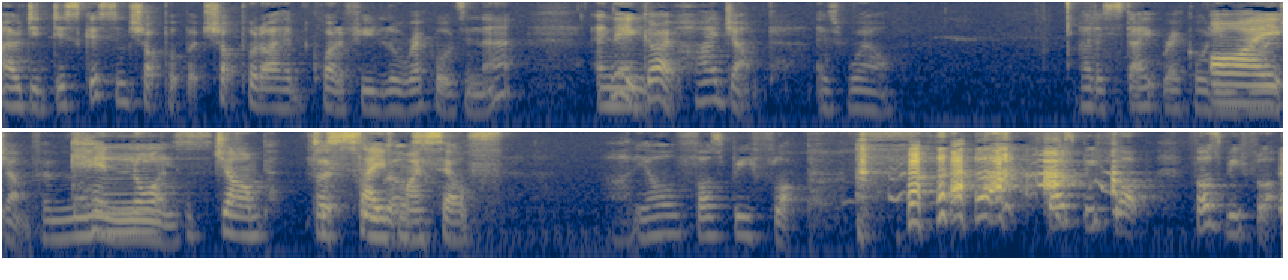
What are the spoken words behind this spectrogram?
I did discus and shot put, but shot put I had quite a few little records in that, and There then you go. high jump as well. I had a state record in high jump for many cannot jump For to save schoolgirls. myself Oh, the old Fosbury flop. Fosby flop. Fosby flop.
